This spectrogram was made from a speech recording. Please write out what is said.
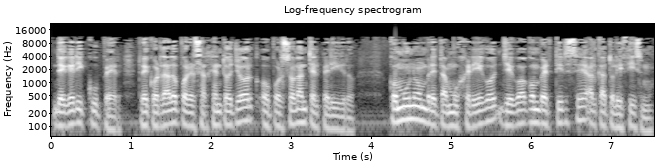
de Gary Cooper, recordado por el sargento York o por Solo ante el peligro. ¿Cómo un hombre tan mujeriego llegó a convertirse al catolicismo?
